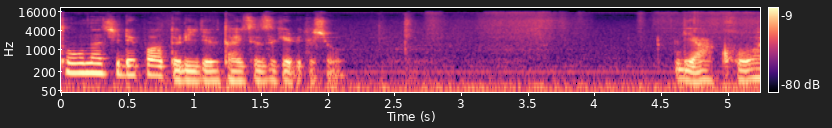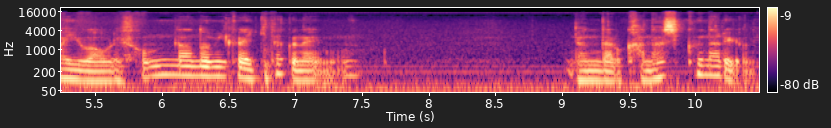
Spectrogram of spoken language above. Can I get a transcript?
と同じレパートリーで歌い続けるでしょ。いや怖いわ。俺そんな飲み会行きたくないもん。なんだろう悲しくなるよね。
